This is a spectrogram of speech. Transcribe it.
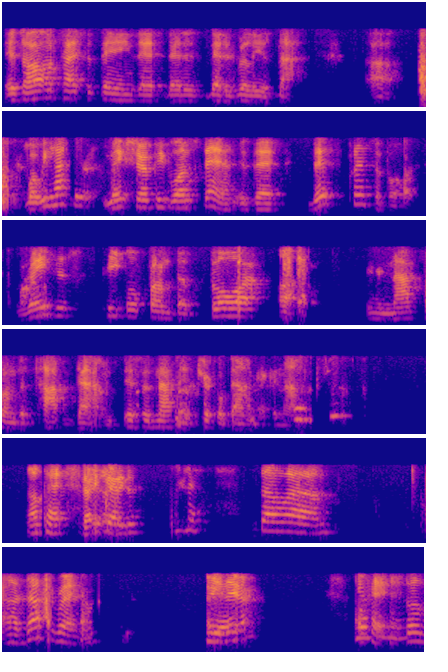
it's all types of things that that is that it really is not. Uh, what we have to make sure people understand is that this principle raises people from the floor up and not from the top down. This is not the trickle down economics. Okay. Dedicated. So, um, uh, Dr. Ray, are you there? Yes, Okay, so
